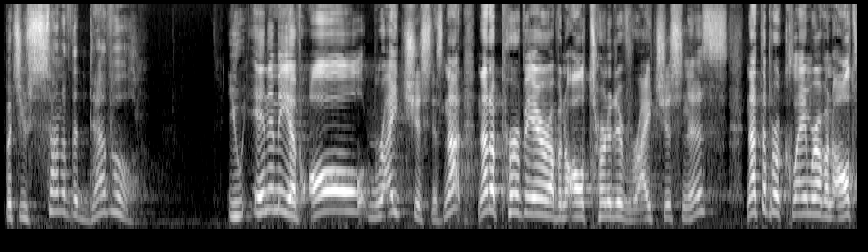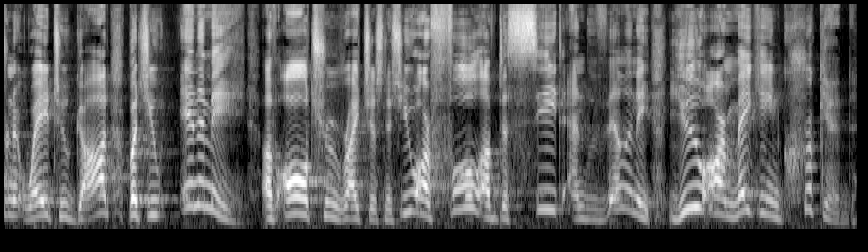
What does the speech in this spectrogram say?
but you son of the devil. You enemy of all righteousness, not, not a purveyor of an alternative righteousness, not the proclaimer of an alternate way to God, but you enemy of all true righteousness. You are full of deceit and villainy. You are making crooked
